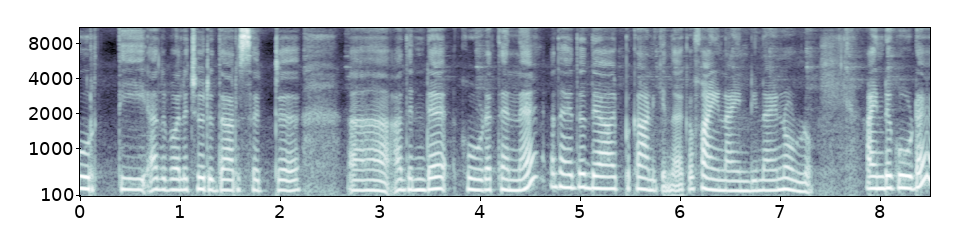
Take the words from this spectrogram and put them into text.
കുർത്തി അതുപോലെ ചുരിദാർ സെറ്റ് അതിന്റെ കൂടെ തന്നെ അതായത് ഇതാ ഇപ്പോൾ കാണിക്കുന്നതൊക്കെ ഫൈവ് നയന്റി നയൻ ഉള്ളൂ. അതിന്റെ കൂടെ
